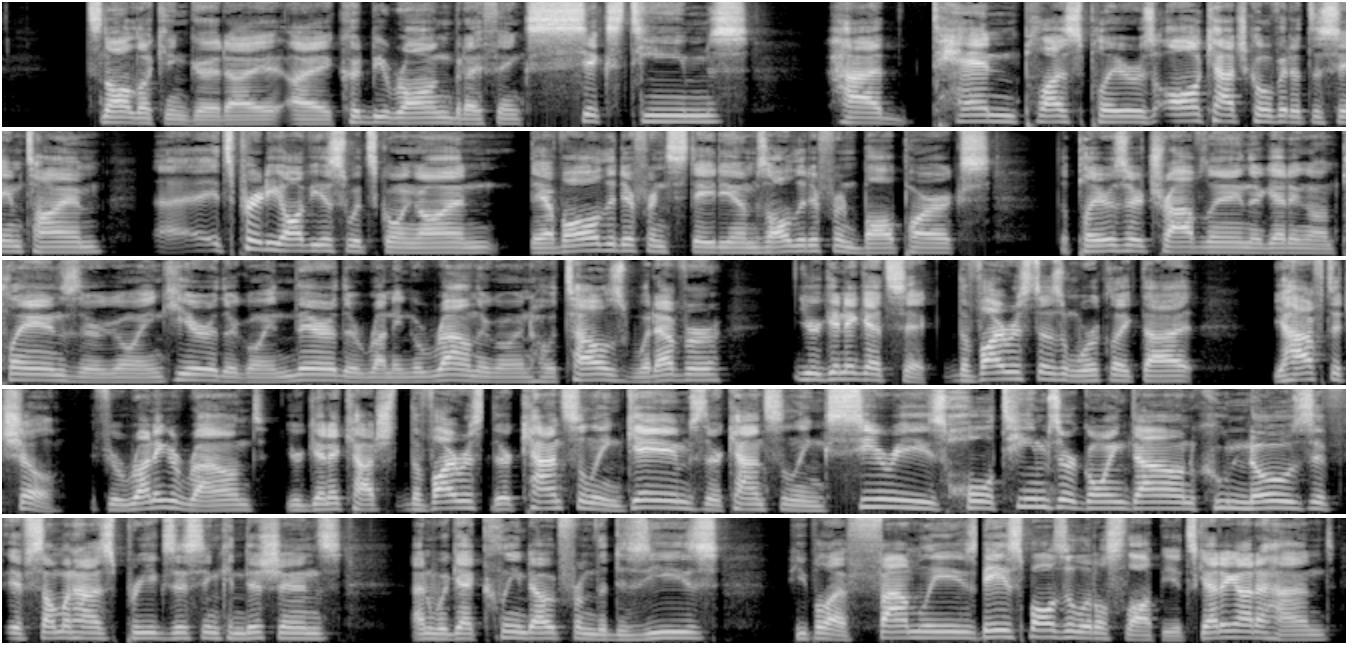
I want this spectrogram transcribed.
It's not looking good. I, I could be wrong, but I think six teams had 10 plus players all catch COVID at the same time. Uh, it's pretty obvious what's going on. They have all the different stadiums, all the different ballparks. The players are traveling, they're getting on planes, they're going here, they're going there, they're running around, they're going hotels, whatever. You're going to get sick. The virus doesn't work like that. You have to chill. If you're running around, you're going to catch the virus. They're canceling games, they're canceling series, whole teams are going down. Who knows if if someone has pre-existing conditions and would get cleaned out from the disease. People have families. Baseball's a little sloppy. It's getting out of hand.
